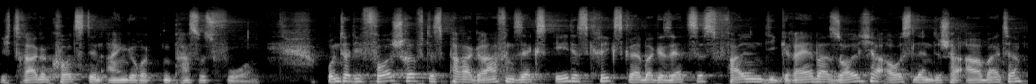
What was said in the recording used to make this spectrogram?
Ich trage kurz den eingerückten Passus vor. Unter die Vorschrift des Paragraphen 6e des Kriegsgräbergesetzes fallen die Gräber solcher ausländischer Arbeiter,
